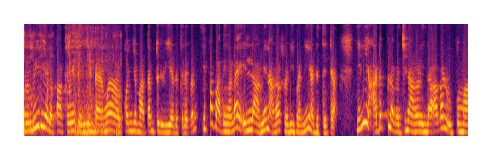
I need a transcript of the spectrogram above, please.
ஒரு வீடியோல பார்க்கவே தெரியும் பாருங்க. நான் ஒரு கொஞ்சமா தான் துருவி எடுத்துருக்கேன். இப்ப பாத்தீங்கன்னா எல்லாமே நாங்கள் ரெடி பண்ணி எடுத்துட்டோம். இனி அடுப்புல வச்சு நாங்கள் இந்த அவல் உப்புமா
